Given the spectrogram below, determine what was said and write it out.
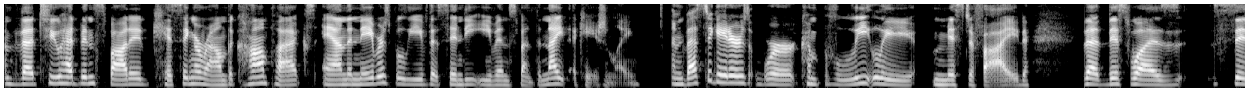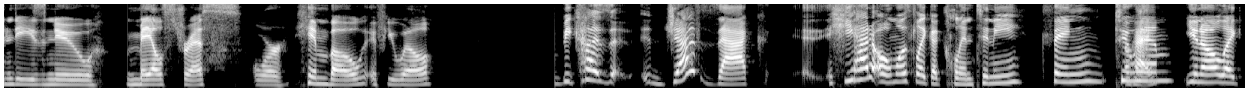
The two had been spotted kissing around the complex, and the neighbors believe that Cindy even spent the night occasionally. Investigators were completely mystified that this was Cindy's new male stress or himbo, if you will. Because Jeff Zack, he had almost like a Clinton thing to Okay. him. You know, like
